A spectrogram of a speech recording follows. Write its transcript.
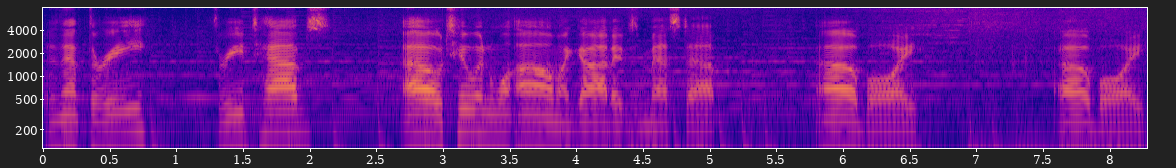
Isn't that three? Three tabs? Oh, two and one. Oh my god, I just messed up. Oh boy. Oh boy.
